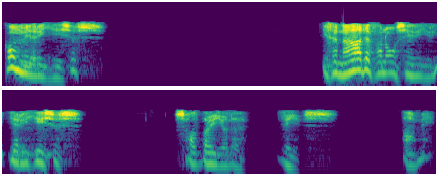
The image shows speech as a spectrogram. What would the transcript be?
Kom Here Jesus. Die genade van ons Here Jesus sal by julle wees. Amen.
